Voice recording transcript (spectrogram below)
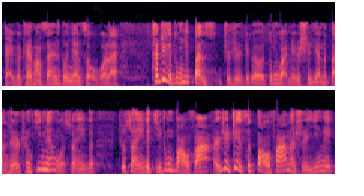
改革开放三十多年走过来，它这个东西伴就是这个东莞这个事件呢，伴随而成。今天我算一个，就算一个集中爆发，而且这次爆发呢，是因为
